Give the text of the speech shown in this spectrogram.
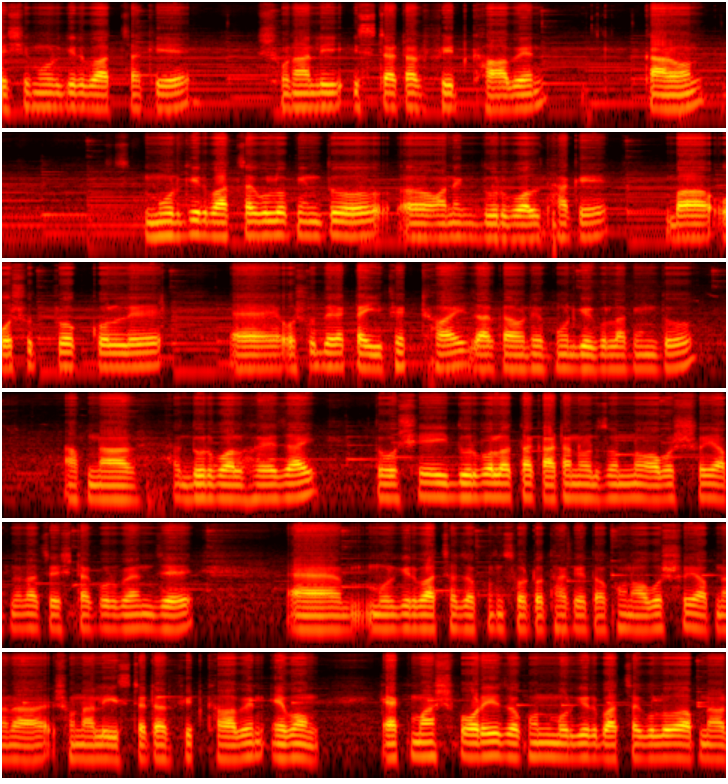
দেশি মুরগির বাচ্চাকে সোনালি স্টার্টার ফিড খাওয়াবেন। কারণ মুরগির বাচ্চাগুলো কিন্তু অনেক দুর্বল থাকে বা ওষুধ প্রয়োগ করলে ওষুধের একটা ইফেক্ট হয়, যার কারণে মুরগিগুলো কিন্তু আপনার দুর্বল হয়ে যায়। তো সেই দুর্বলতা কাটানোর জন্য অবশ্যই আপনারা চেষ্টা করবেন যে মুরগির বাচ্চা যখন ছোট থাকে তখন অবশ্যই আপনারা সোনালি স্ট্যাটার ফিট খাওয়াবেন এবং এক মাস পরে যখন মুরগির বাচ্চাগুলো আপনার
